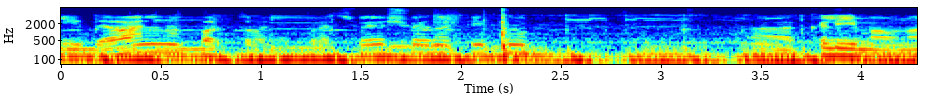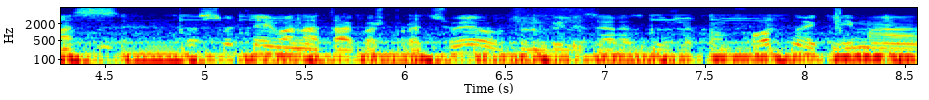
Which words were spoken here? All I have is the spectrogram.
ідеально, парктронік працює, щойно пікнув. Е, Кліма у нас присутня, і вона також працює. В автомобілі зараз дуже комфортно і кліма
